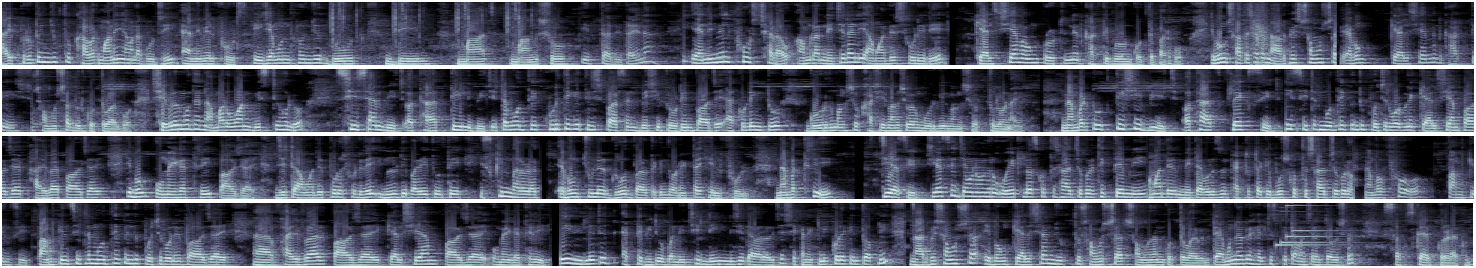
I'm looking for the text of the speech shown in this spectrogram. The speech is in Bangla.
হাই প্রোটিনযুক্ত খাবার মানেই আমরা বুঝি অ্যানিমেল ফুডস এই যেমন ধরুন যে দুধ, ডিম, মাছ, মাংস ইত্যাদি, তাই না? অ্যানিমেল ফুডস ছাড়াও আমরা ন্যাচারালি আমাদের শরীরে ক্যালসিয়াম এবং প্রোটিনের ঘাটতি পূরণ করতে পারব এবং সাথে সাথে নার্ভের সমস্যা এবং ক্যালসিয়ামের ঘাটতি সমস্যা দূর করতে পারব। সেগুলোর মধ্যে নাম্বার ওয়ান বীজটি হলো সিস্যাম বীজ অর্থাৎ তিল বীজ এটার মধ্যে কুড়ি থেকে তিরিশ পার্সেন্ট বেশি প্রোটিন পাওয়া যায় অ্যাকর্ডিং টু গরুর মাংস, খাসির মাংস এবং মুরগির মাংসর তুলনায়। নাম্বার টু তিসি বীজ অর্থাৎ ফ্লেক্স এই সিটের মধ্যে কিন্তু প্রচুর পরিমাণে ক্যালসিয়াম পাওয়া যায় ফাইবার পাওয়া যায় এবং ওমেগা থ্রি পাওয়া যায়, যেটা আমাদের পুরো শরীরে ইমিউনিটি বাড়িয়ে তুলতে স্কিন ভালো রাখে এবং চুলের গ্রোথ বাড়াতে কিন্তু অনেকটাই helpful number three chia seed chia seed যেমন আমাদের ওয়েট লস করতে সাহায্য করে, ঠিক তেমনি আমাদের মেটাবলিজম ফ্যাক্টরটাকে বুস্ট করতে সাহায্য করে। Number four pumpkin seed pumpkin সিডের মধ্যে কিন্তু প্রচুর পরিমাণে পাওয়া যায় ফাইবার পাওয়া যায় ক্যালসিয়াম পাওয়া যায় ওমেগা থ্রি এই রিলেটেড একটা ভিডিও বানিয়েছি লিঙ্ক নিচে দেওয়া রয়েছে, সেখানে ক্লিক করে কিন্তু আপনি নার্ভের সমস্যা এবং ক্যালসিয়াম যুক্ত সমস্যার সমাধান করতে পারবেন। তেমন আরও হেলথ পেতে আমার চ্যানেলটা অবশ্যই সাবস্ক্রাইব করে রাখুন।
